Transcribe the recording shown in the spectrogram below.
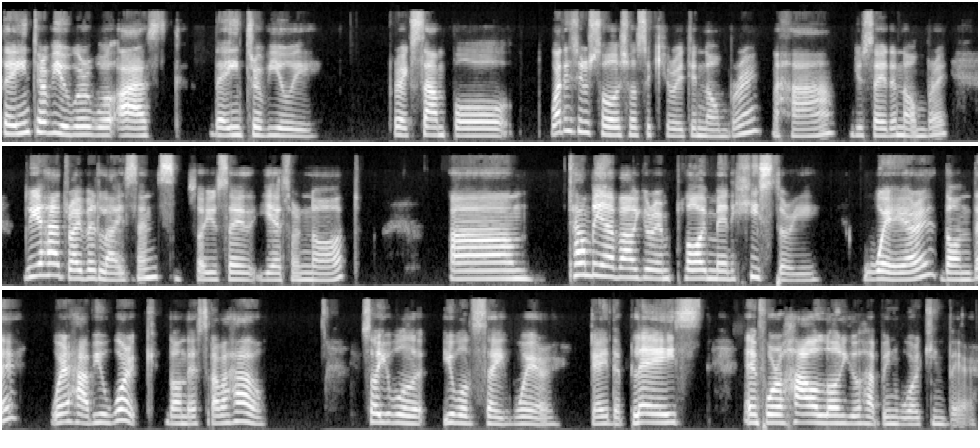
the interviewer will ask the interviewee, for example, what is your social security number? Ajá, you say the number. Do you have driver license? So you say yes or not. Um, tell me about your employment history. Where, dónde, where have you worked? ¿Dónde has trabajado? So you will you will say where, okay, the place, and for how long you have been working there,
